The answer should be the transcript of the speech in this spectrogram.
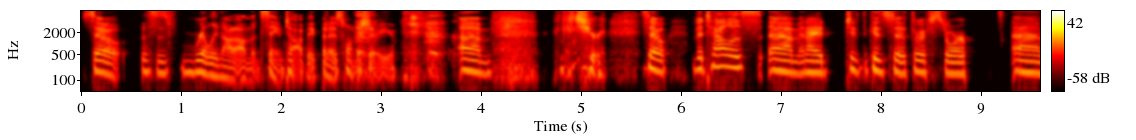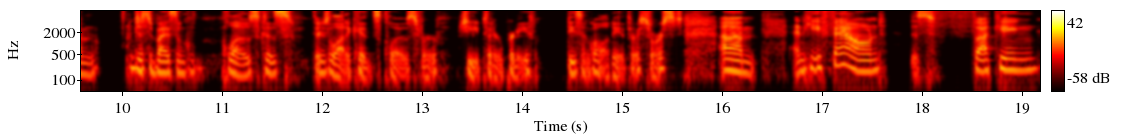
so this is really not on the same topic but i just want to show you um get your so vitalis um and i took the kids to a thrift store um just to buy some clothes because there's a lot of kids clothes for cheap that are pretty decent quality at thrift stores um and he found this fucking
